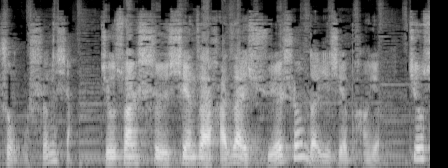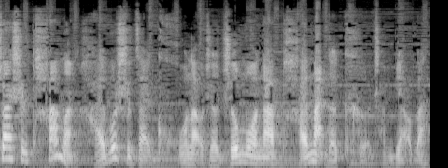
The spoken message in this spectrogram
众生相。就算是现在还在学生的一些朋友，就算是他们，还不是在苦恼着周末那排满的课程表吧？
